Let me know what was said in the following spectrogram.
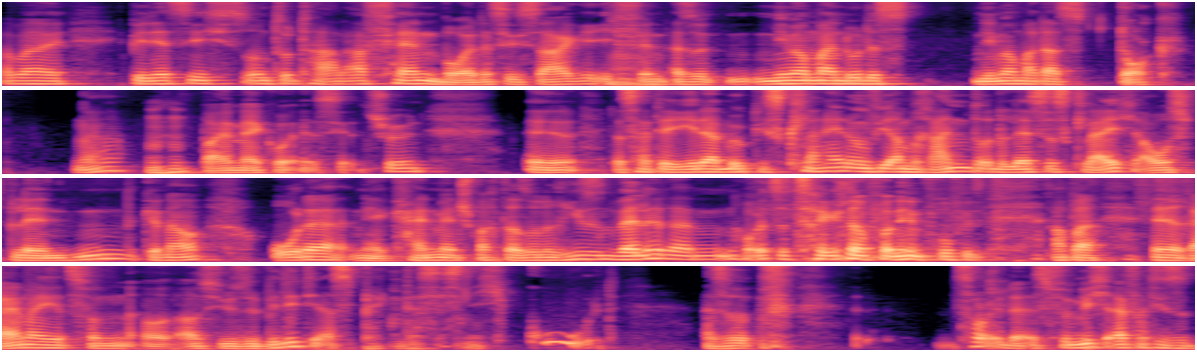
aber ich bin jetzt nicht so ein totaler Fanboy, dass ich sage, ich finde, also nehmen wir mal nur das, nehmen wir mal das Dock. Ne? Mhm. Bei macOS jetzt schön. Äh, Das hat ja jeder möglichst klein irgendwie am Rand oder lässt es gleich ausblenden, genau. Oder, ne, kein Mensch macht da so eine Riesenwelle dann heutzutage noch von den Profis. Aber äh, rein mal jetzt von aus Usability-Aspekten, das ist nicht gut. Also, sorry, da ist für mich einfach diese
